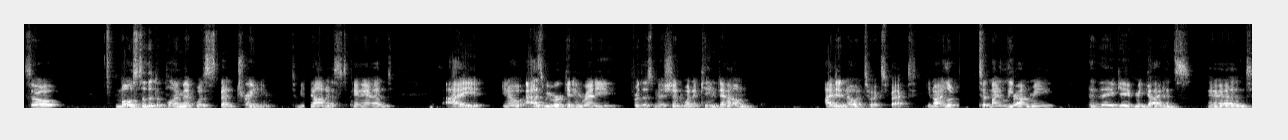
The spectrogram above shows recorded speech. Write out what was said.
So, most of the deployment was spent training to be honest. And I, you know, as we were getting ready for this mission, when it came down, I didn't know what to expect. You know, I looked at my lead around me and they gave me guidance. And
